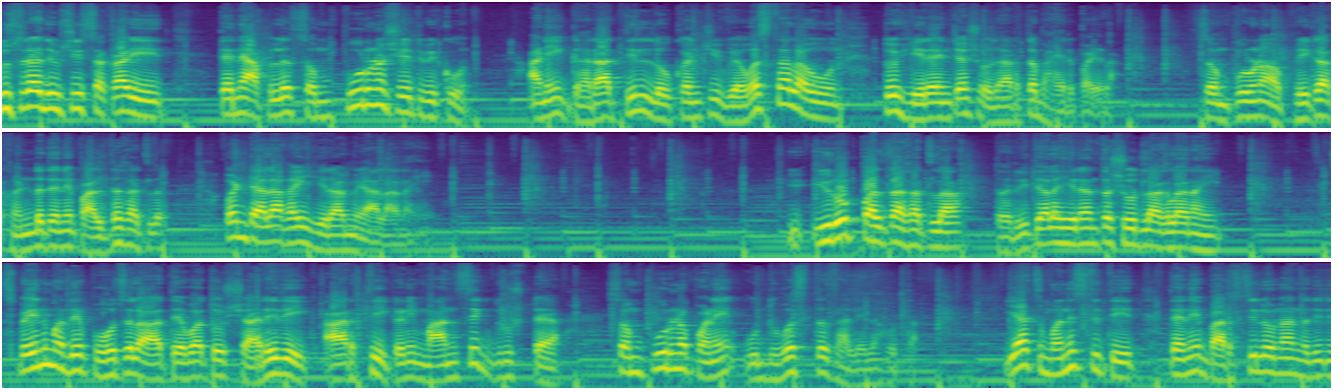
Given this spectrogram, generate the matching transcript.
दुसऱ्या दिवशी सकाळी त्याने आपलं संपूर्ण शेत विकून आणि घरातील लोकांची व्यवस्था लावून तो हिऱ्यांच्या शोधार्थ बाहेर पडला. संपूर्ण आफ्रिका खंड त्याने पालथं घातलं पण त्याला काही हिरा मिळाला नाही. युरोप पालता घातला तरी त्याला हिऱ्यांचा शोध लागला नाही. स्पेनमध्ये पोहोचला तेव्हा तो शारीरिक आर्थिक आणि मानसिकदृष्ट्या संपूर्णपणे उद्ध्वस्त झालेला होता. याच मनस्थितीत त्याने बार्सिलोना नदीत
